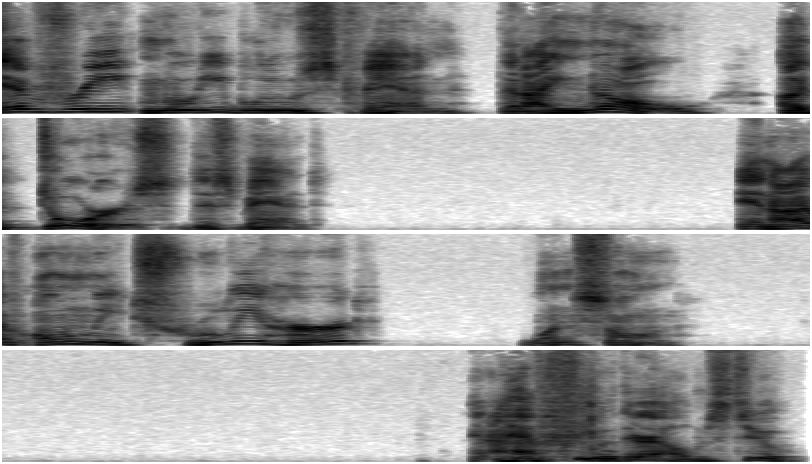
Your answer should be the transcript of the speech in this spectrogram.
Every Moody Blues fan that I know adores this band. And I've only truly heard one song. And I have a few of their albums too.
